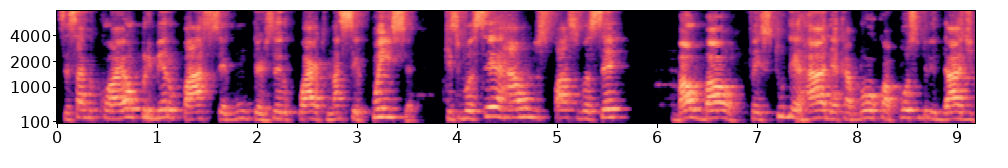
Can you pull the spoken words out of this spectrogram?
Você sabe qual é o primeiro passo, segundo, terceiro, quarto, na sequência? Que se você errar um dos passos, você, bal, fez tudo errado e acabou com a possibilidade,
